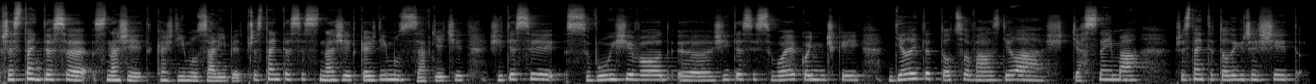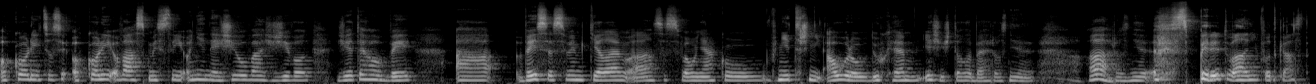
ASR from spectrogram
Přestaňte se snažit každému zalíbit, přestaňte se snažit každému zavděčit, žijte si svůj život, eh, žijte si svoje koníčky, dělejte to, co vás dělá šťastnýma, přestaňte tolik řešit okolí, co si okolí o vás myslí, oni nežijou váš život, žijete ho vy a vy se svým tělem a se svou nějakou vnitřní aurou, duchem, ježíš, tohle bude hrozně, a, hrozně spirituální podcast.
